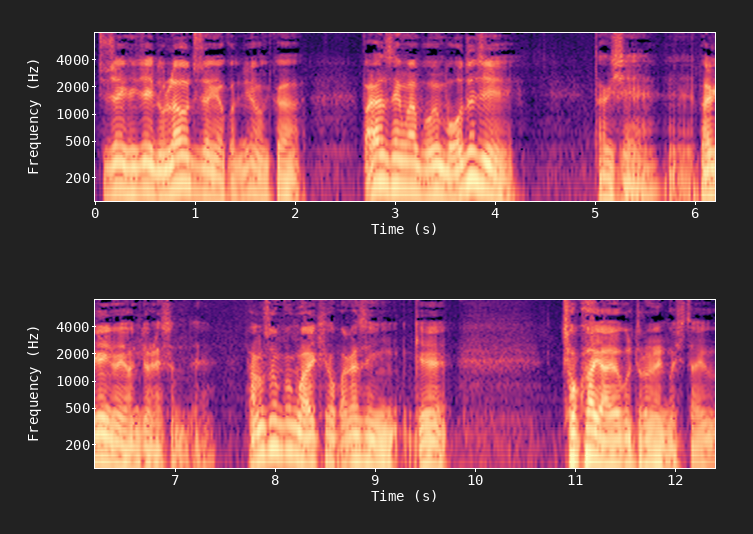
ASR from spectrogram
주장이 굉장히 놀라운 주장이었거든요. 그러니까 빨간색만 보면 뭐든지 당시에 예, 발갱이가 연결을 했었는데 방송국 마이크가 빨간색인 게 적화 야욕을 드러낸 것이다. 이거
